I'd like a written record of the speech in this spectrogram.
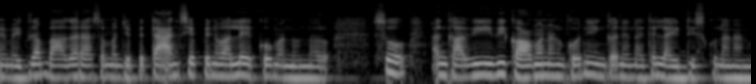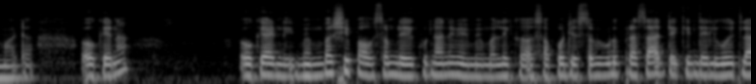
మేము ఎగ్జామ్ బాగా రాసామని చెప్పి థ్యాంక్స్ చెప్పిన వాళ్ళే ఎక్కువ మంది ఉన్నారు. సో ఇంకా అవి ఇవి కామన్ అనుకొని ఇంకా నేనైతే లైట్ తీసుకున్నాను అనమాట ఓకేనా? ఓకే అండి. మెంబర్షిప్ అవసరం లేకుండానే మేము మిమ్మల్ని సపోర్ట్ చేస్తాం. ఇప్పుడు ప్రసాద్ టెక్ ఇన్ తెలుగు ఇట్లా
